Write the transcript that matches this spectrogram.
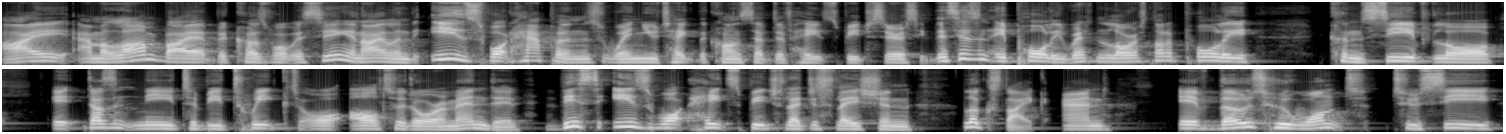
I am alarmed by it because what we're seeing in Ireland is what happens when you take the concept of hate speech seriously. This isn't a poorly written law, it's not a poorly conceived law it doesn't need to be tweaked or altered or amended. This is what hate speech legislation looks like. And if those who want to see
